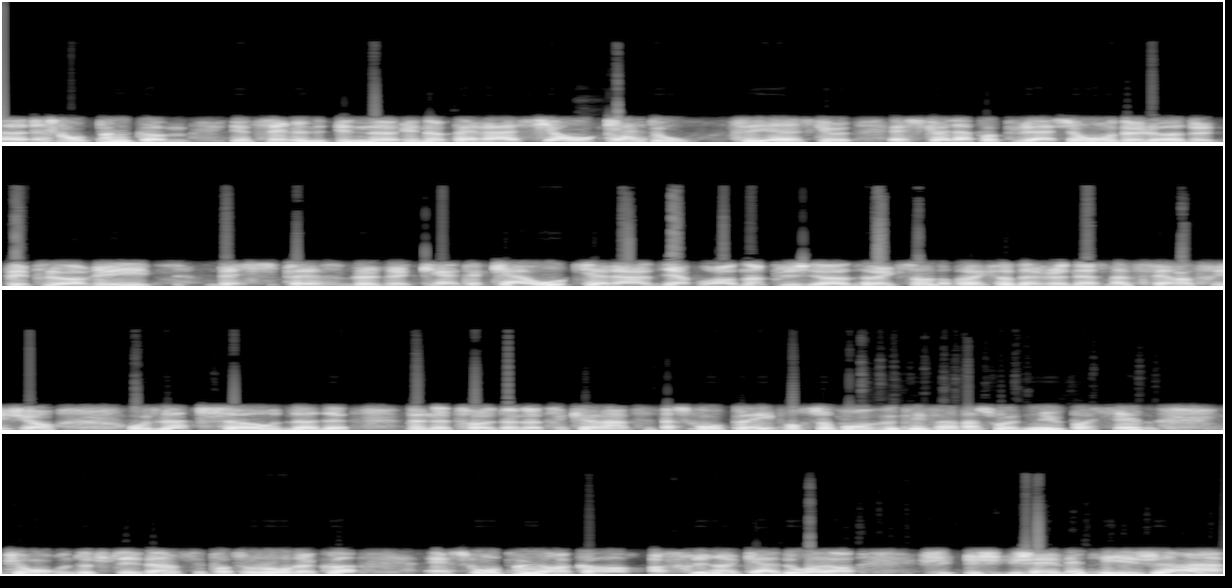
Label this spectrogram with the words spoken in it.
euh, est-ce qu'on peut, comme, y a-t-il une, une, une opération cadeau? Est-ce que, est-ce que la population, au-delà de déplorer d'espèces de, de, de chaos qu'il y a l'air d'y avoir dans plusieurs directions de protection de la jeunesse dans différentes régions, au-delà de ça, au-delà de, de notre de notre parce qu'on paye pour ça, puis on veut que les enfants soient le mieux possible, puis on, de toutes les dents, c'est pas toujours le cas. Est-ce qu'on peut encore offrir un cadeau? Alors, j'invite les gens à,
